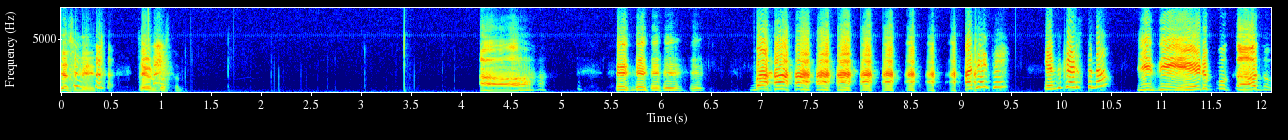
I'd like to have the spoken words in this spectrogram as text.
జస్ట్ చేయడానికి వస్తాను. అదేంటి? ఎందుకు ఏడుస్తున్నావు? ఇది ఏడుపు కాదు.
